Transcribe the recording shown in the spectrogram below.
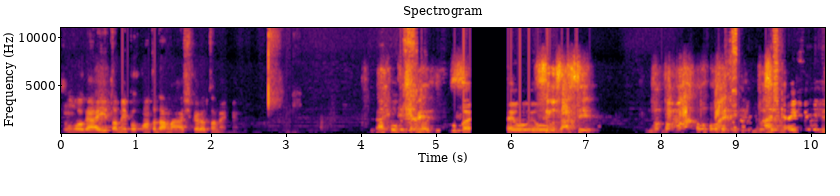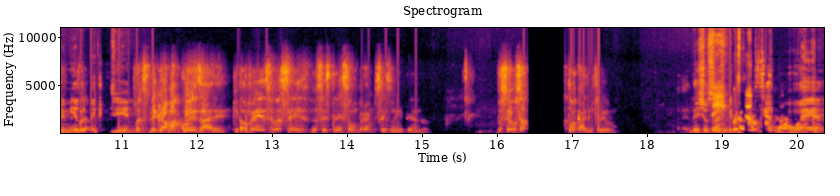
de um lugar aí também por conta da máscara também. Ah, por que Esse- não? Desculpa, eu, eu Se usasse. Vamos lá, Ali, você, máscara aí foi reprimida? Eu não entendi. Vou te explicar uma coisa, Ali, que talvez vocês, vocês três são brancos, vocês não entendam. Você usa tocar no frio? Deixa eu só Sim, explicar. você Você não é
